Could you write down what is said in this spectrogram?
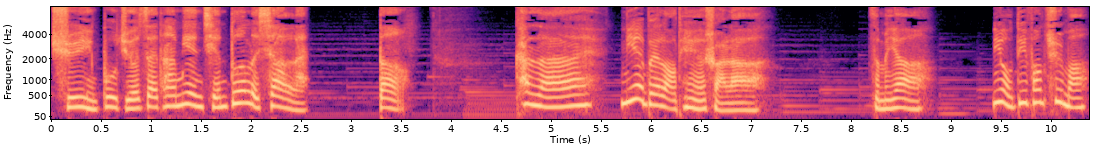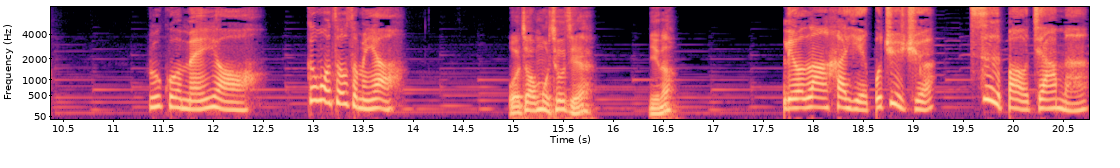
曲颖不觉在他面前蹲了下来，道。看来你也被老天爷耍了。怎么样？你有地方去吗？如果没有，跟我走怎么样？我叫穆修杰，你呢？流浪汉也不拒绝，自报家门。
